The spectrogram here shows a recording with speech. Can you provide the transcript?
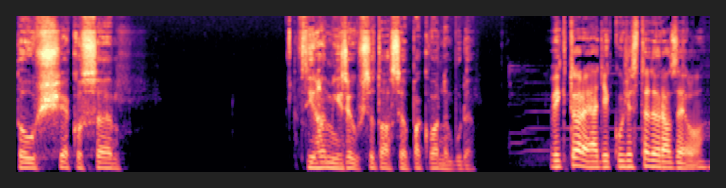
To už jako se v téhle míře už se to asi opakovat nebude. Viktore, já děkuji, že jste dorazil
